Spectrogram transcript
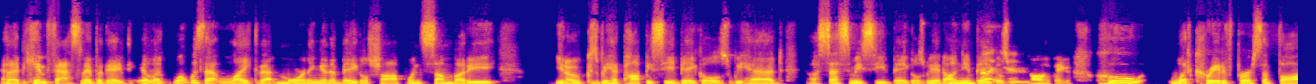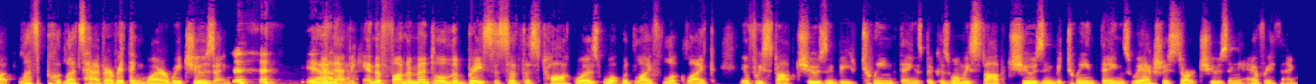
And I became fascinated by the idea like, what was that like that morning in a bagel shop when somebody you know, because we had poppy seed bagels, we had uh, sesame seed bagels, we had onion bagels, onion. bagels. Who, what creative person thought, let's put, let's have everything. Why are we choosing? yeah. And that became the fundamental, the basis of this talk was what would life look like if we stopped choosing between things? Because when we stop choosing between things, we actually start choosing everything.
